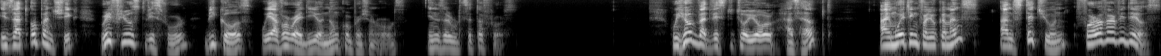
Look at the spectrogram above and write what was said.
is that OpenSCHC refused this rule because we have already a non-compression rules in the set of rules. We hope that this tutorial has helped. I'm waiting for your comments and stay tuned for other videos.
